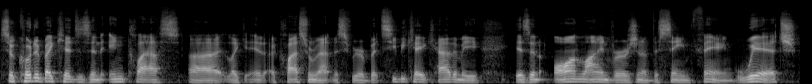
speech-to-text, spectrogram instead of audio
So Coded by Kids is an in-class, uh, like in a classroom atmosphere, but CBK Academy is an online version of the same thing, which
